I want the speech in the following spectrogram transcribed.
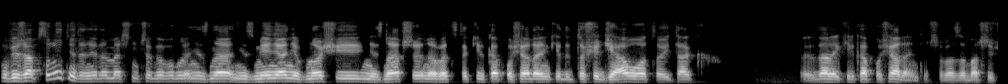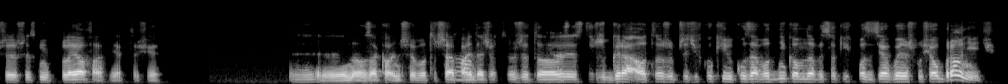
Mówię, że absolutnie ten jeden mecz niczego w ogóle nie, zna, nie zmienia, nie wnosi, nie znaczy. Nawet te kilka posiadań, kiedy to się działo, to i tak to jest dalej kilka posiadań. To trzeba zobaczyć przede wszystkim w playoffach, jak to się no, zakończę, bo to trzeba no. pamiętać o tym, że to jest też gra o to, że przeciwko kilku zawodnikom na wysokich pozycjach będziesz musiał bronić.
